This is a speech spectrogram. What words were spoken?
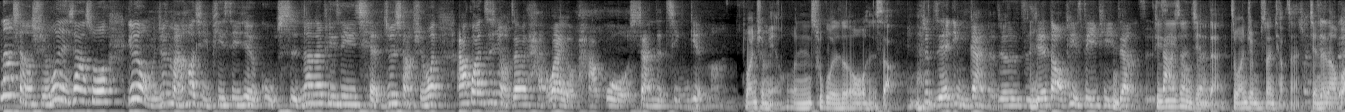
那想询问一下，说，因为我们就是蛮好奇 PCT 的故事。那在 PCT 前，就是想询问阿关之前有在海外有爬过山的经验吗？完全没有，我们出国的都很少，就直接硬干的，就是直接到 PCT 这样子。PCT 算简单，这完全不算挑战，简单到爆。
